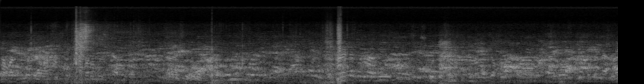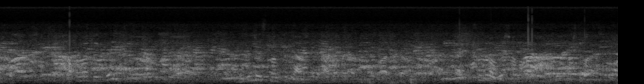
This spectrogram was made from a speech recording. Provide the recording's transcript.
খাবারগুলো দেওয়া আছে সেই খাবার অনুযায়ী আপনার সেগুলো খাবেন আরেকটা কথা আমি শেষ করতে চাই আপনারা দেখবেন যে বিভিন্ন স্থান থেকে আসবে সুন্দরভাবে সামনে আসতে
